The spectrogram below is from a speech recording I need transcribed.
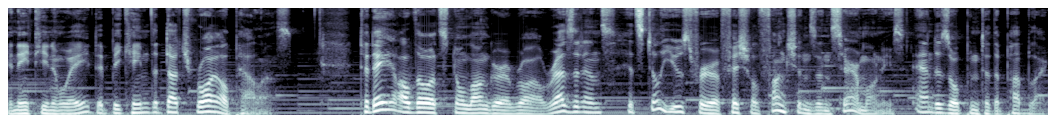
In 1808, it became the Dutch Royal Palace. Today, although it's no longer a royal residence, it's still used for official functions and ceremonies and is open to the public.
